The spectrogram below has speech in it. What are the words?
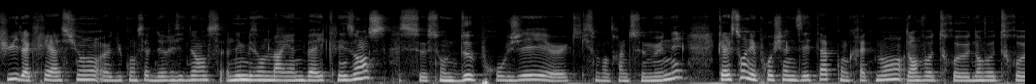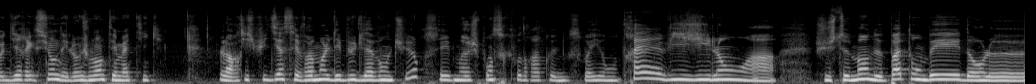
puis la création euh, du concept de résidence Les Maisons de Marianne Bay Claisance. Ce sont deux projets euh, qui sont en train de se mener. Quelles sont les prochaines étapes concrètement dans votre, dans votre direction des logements thématiques? Alors, si je puis dire, c'est vraiment le début de l'aventure. C'est moi, je pense qu'il faudra que nous soyons très vigilants à justement ne pas tomber dans le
